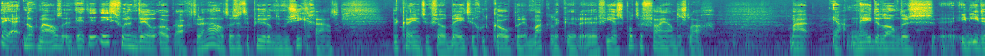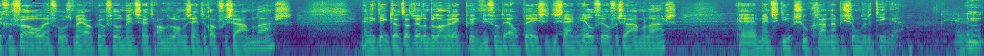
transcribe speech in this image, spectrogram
Nee, ja, nogmaals, het, het is voor een deel ook achterhaald. Als het er puur om de muziek gaat, dan kan je natuurlijk veel beter, goedkoper en makkelijker via Spotify aan de slag. Maar ja, Nederlanders eh, in ieder geval, en volgens mij ook wel veel mensen uit andere landen, zijn toch ook verzamelaars. En ik denk dat dat wel een belangrijk punt nu van de LP's is. Er zijn heel veel verzamelaars. eh, mensen die op zoek gaan naar bijzondere dingen. En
